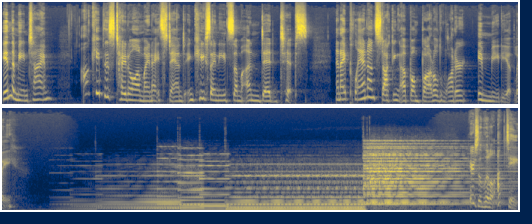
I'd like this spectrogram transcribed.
In the meantime, I'll keep this title on my nightstand in case I need some undead tips and I plan on stocking up on bottled water immediately. Here's a little update.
